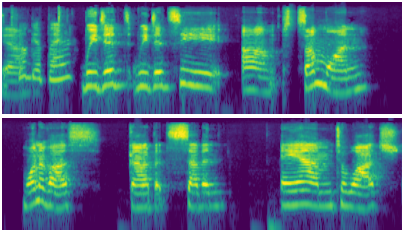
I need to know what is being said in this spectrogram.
Yeah. She'll get there. We did we did see um someone, one of us, got up at seven AM to watch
